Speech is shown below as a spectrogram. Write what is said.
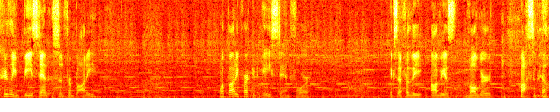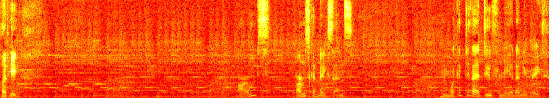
Clearly B stand stood for body. What body part could A stand for? Except for the obvious vulgar possibility. Arms? Arms could make sense. Hmm, what could do that do for me at any rate?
